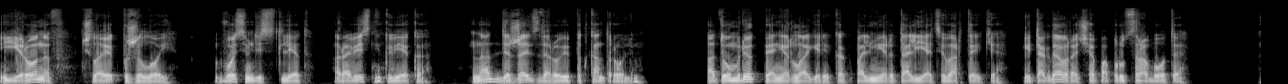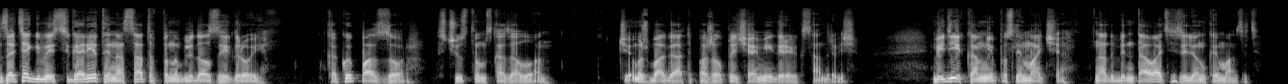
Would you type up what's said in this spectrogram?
Еронов – человек пожилой, 80 лет, ровесник века. Надо держать здоровье под контролем. А то умрет в пионерлагере, как Пальмира Тольятти в Артеке, и тогда врача попрут с работы. Затягиваясь сигаретой, Насатов понаблюдал за игрой. «Какой позор!» – с чувством сказал он. «Чем уж богато», – пожал плечами Игорь Александрович. «Веди их ко мне после матча. Надо бинтовать и зеленкой мазать».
